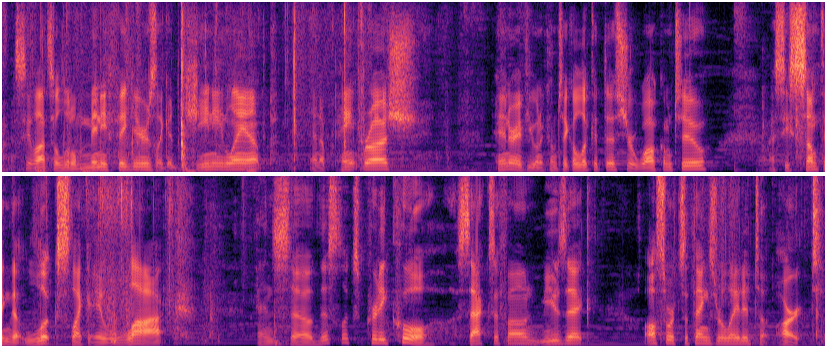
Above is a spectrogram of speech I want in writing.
I see lots of little minifigures like a genie lamp and a paintbrush Henry, if you want to come take a look at this, you're welcome to. I see something that looks like a lock. And so this looks pretty cool. Saxophone, music, all sorts of things related to art.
